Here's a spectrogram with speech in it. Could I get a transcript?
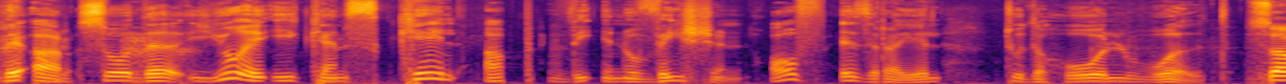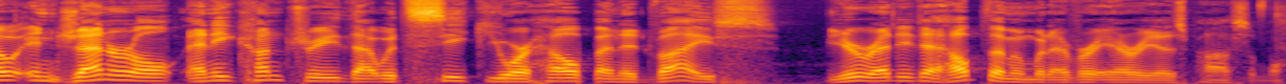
They are. So the UAE can scale up the innovation of Israel to the whole world. So, in general, any country that would seek your help and advice, you're ready to help them in whatever area is possible.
